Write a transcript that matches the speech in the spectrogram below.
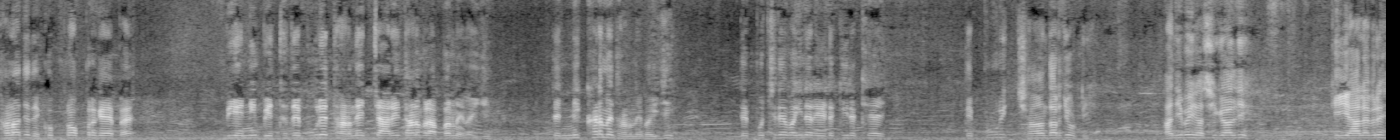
ਥਣਾ 'ਚ ਦੇਖੋ ਪ੍ਰੋਪਰ ਗੈਪ ਹੈ। ਵੀ ਇੰਨੀ ਵਿੱਥ ਤੇ ਪੂਰੇ ਥਣ ਨੇ ਚਾਰੇ ਥਣ ਬਰਾਬਰ ਨੇ ਬਾਈ ਜੀ। ਤੇ ਨਿਖੜਵੇਂ ਥਣ ਨੇ ਬਾਈ ਜੀ। ਤੇ ਪੁੱਛਦੇ ਬਾਈ ਨੇ ਰੇਟ ਕੀ ਰੱਖਿਆ ਹੈ। ਤੇ ਪੂਰੀ ਸ਼ਾਨਦਾਰ ਝੋਟੀ। ਹਾਂਜੀ ਬਾਈ ਸਤਿ ਸ਼੍ਰੀ ਅਕਾਲ ਜੀ। ਕੀ ਹਾਲ ਹੈ ਵੀਰੇ?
